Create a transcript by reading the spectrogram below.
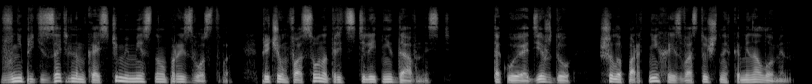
в непритязательном костюме местного производства, причем фасона 30-летней давности. Такую одежду шила портниха из восточных каменоломен.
